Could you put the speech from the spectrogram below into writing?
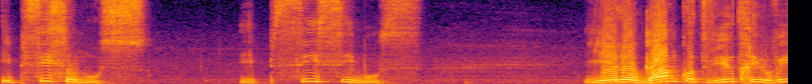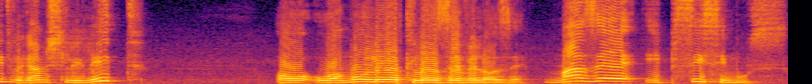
האיפסיסומוס, איפסיסימוס, יהיה לו גם קוטביות חיובית וגם שלילית, או הוא אמור להיות לא זה ולא זה. מה זה איפסיסימוס?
